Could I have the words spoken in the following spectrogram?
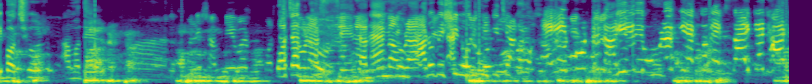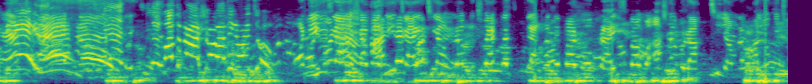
এবছর আমাদের সামনে এবার পঁচাত্তর আসছে আমরা আরও বেশি নতুন কিছু এই মুহূর্তে দাঁড়িয়ে তোমরা কি একদম এক্সাইটেড হার্ট নিয়ে কতটা আশাবাদী রয়েছো অনেকটা আশাবাদী চাইছি আমরা কিছু একটা দেখাতে পারব প্রাইজ পাবো আশা রাখছি আমরা ভালো কিছু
